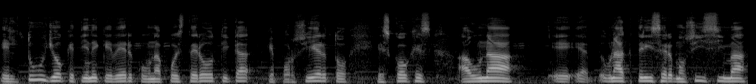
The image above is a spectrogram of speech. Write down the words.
el tuyo que tiene que ver con una apuesta erótica, que por cierto escoges a una eh, una actriz hermosísima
